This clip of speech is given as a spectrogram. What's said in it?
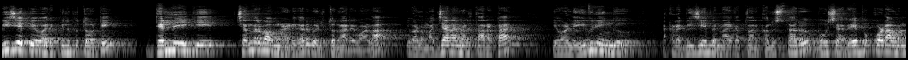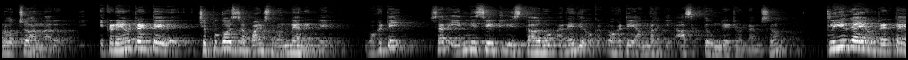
బీజేపీ వారి పిలుపుతోటి ఢిల్లీకి చంద్రబాబు నాయుడు గారు వెళ్తున్నారు ఇవాళ. ఇవాళ మధ్యాహ్నం వెళ్తారట. ఇవాళ ఈవినింగ్ అక్కడ బీజేపీ నాయకత్వాన్ని కలుస్తారు. బహుశా రేపు కూడా ఉండవచ్చు అన్నారు. ఇక్కడ ఏమిటంటే చెప్పుకోవాల్సిన పాయింట్స్ రెండేనండి. ఒకటి సరే ఎన్ని సీట్లు ఇస్తారు అనేది ఒక ఒకటి అందరికీ ఆసక్తి ఉండేటువంటి అంశం. క్లియర్గా ఏమిటంటే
